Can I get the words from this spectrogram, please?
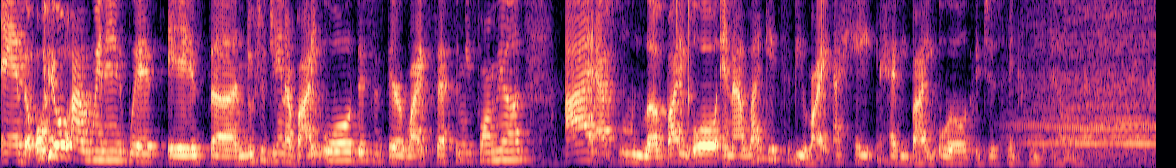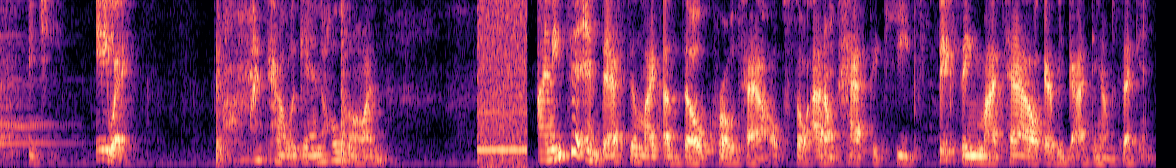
and the oil I went in with is the Neutrogena body oil. This is their light sesame formula. I absolutely love body oil and I like it to be light. I hate heavy body oils. It just makes me feel itchy. Anyway, oh, my towel again. Hold on. I need to invest in like a Velcro towel so I don't have to keep fixing my towel every goddamn second.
